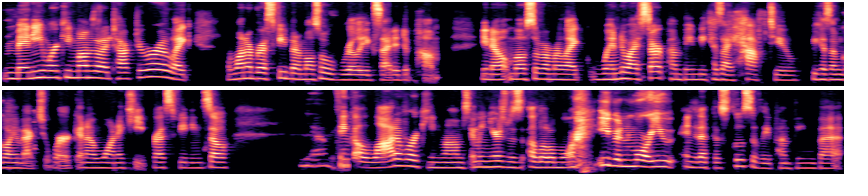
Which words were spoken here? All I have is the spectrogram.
many working moms that I talk to are like, I want to breastfeed, but I'm also really excited to pump. You know, most of them are like, when do I start pumping? Because I have to, because I'm going back to work and I want to keep breastfeeding. So yeah I think a lot of working moms, I mean, yours was a little more, even more, you ended up exclusively pumping, but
